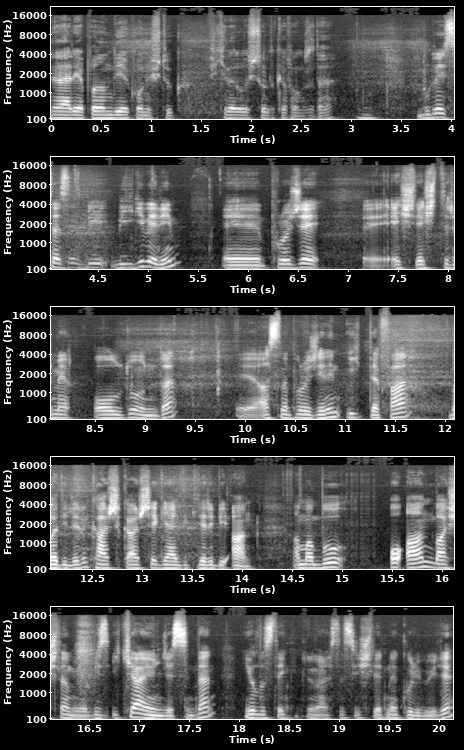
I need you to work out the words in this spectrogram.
neler yapalım diye konuştuk. Fikirler oluşturduk kafamızda. Burada isterseniz bir bilgi vereyim. Ee, proje e, eşleştirme olduğunda e, aslında projenin ilk defa body'lerin karşı karşıya geldikleri bir an. Ama bu o an başlamıyor. Biz iki ay öncesinden Yıldız Teknik Üniversitesi İşletme Kulübü ile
